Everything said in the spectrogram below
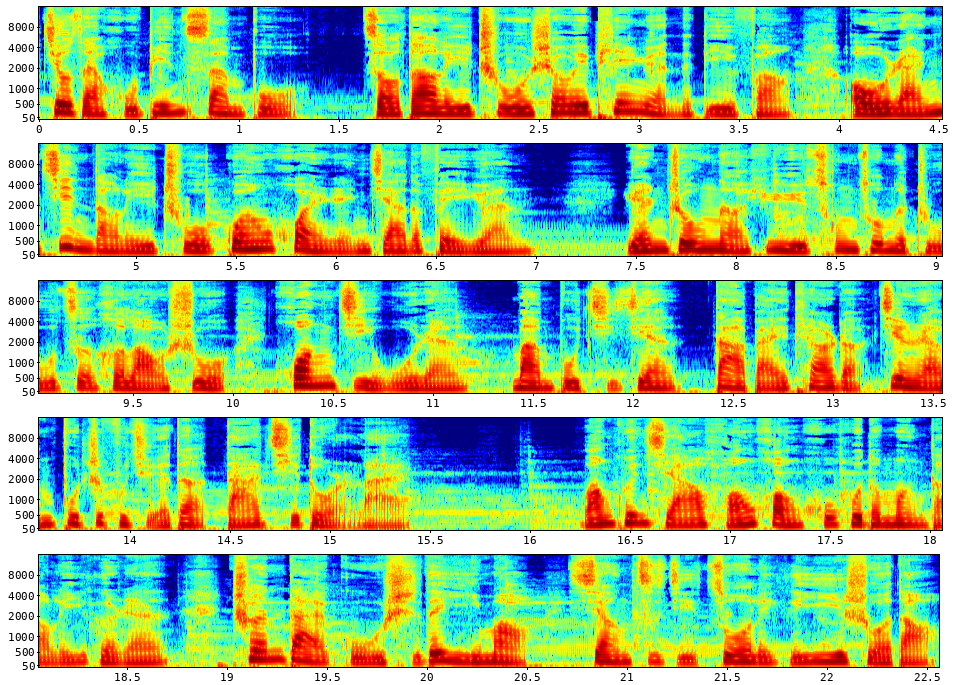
就在湖边散步。”走到了一处稍微偏远的地方，偶然进到了一处官宦人家的废园。园中呢，郁郁葱葱的竹子和老树，荒寂无人。漫步其间，大白天的，竟然不知不觉地打起盹来。王坤霞恍恍惚惚地梦到了一个人，穿戴古时的衣帽，向自己作了一个揖，说道：“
